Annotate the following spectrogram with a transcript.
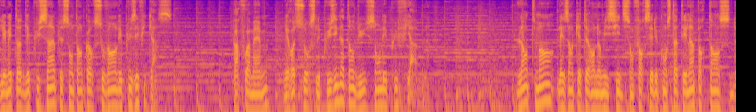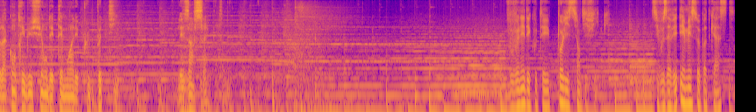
les méthodes les plus simples sont encore souvent les plus efficaces. Parfois même, les ressources les plus inattendues sont les plus fiables. Lentement, les enquêteurs en homicide sont forcés de constater l'importance de la contribution des témoins les plus petits, les insectes. Vous venez d'écouter Police Scientifique si vous avez aimé ce podcast,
